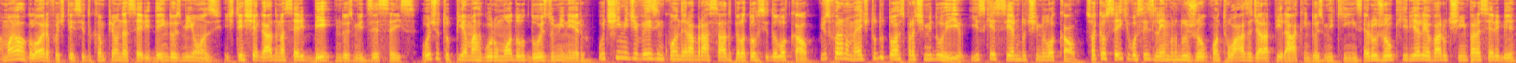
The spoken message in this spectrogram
A maior glória foi de ter sido campeão da Série D em 2011 e de ter chegado na Série B em 2016. Hoje o Tupi amargura o módulo 2 do Mineiro. O time de vez em quando era abraçado pela torcida local. O Forano Médio tudo torce para time do Rio e esqueceram do time local. Só que eu sei que vocês lembram do jogo contra o Asa de Arapiraca em 2015. Era o jogo que iria levar o time para a Série B.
